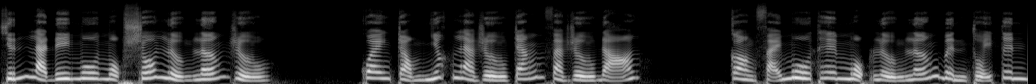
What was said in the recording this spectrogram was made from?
Chính là đi mua một số lượng lớn rượu. Quan trọng nhất là rượu trắng và rượu đỏ. Còn phải mua thêm một lượng lớn bình thủy tinh.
